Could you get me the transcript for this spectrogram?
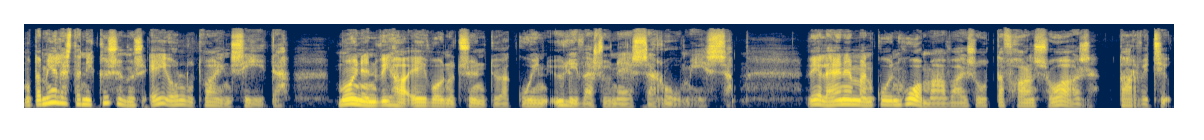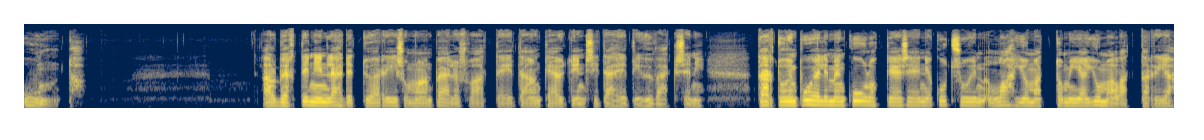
Mutta mielestäni kysymys ei ollut vain siitä. Moinen viha ei voinut syntyä kuin yliväsyneessä ruumiissa. Vielä enemmän kuin huomaavaisuutta Françoise tarvitsi unta. Albertinin lähdettyä riisumaan päällysvaatteitaan käytin sitä heti hyväkseni. Tartuin puhelimen kuulokkeeseen ja kutsuin lahjomattomia jumalattaria,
